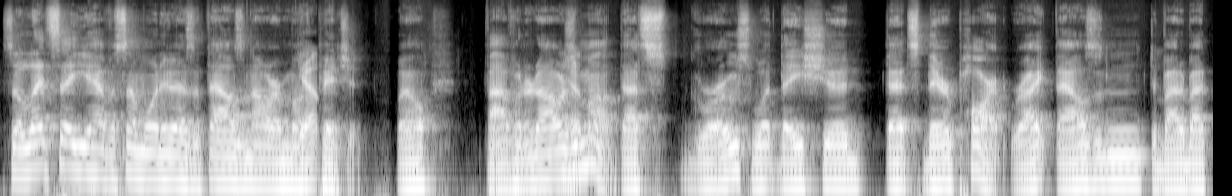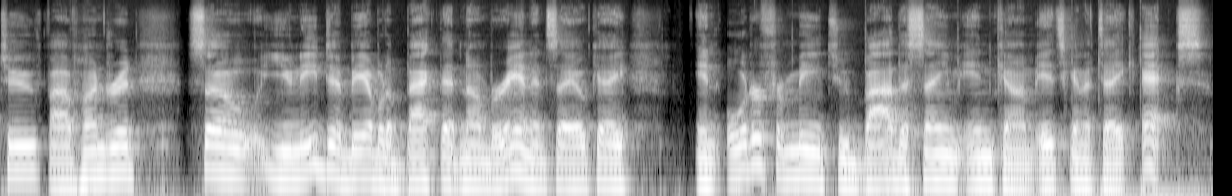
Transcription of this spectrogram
so let's say you have a, someone who has a thousand dollar a month yep. pension well $500 yep. a month that's gross what they should that's their part right 1000 divided by 2 500 so you need to be able to back that number in and say okay in order for me to buy the same income, it's going to take X,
